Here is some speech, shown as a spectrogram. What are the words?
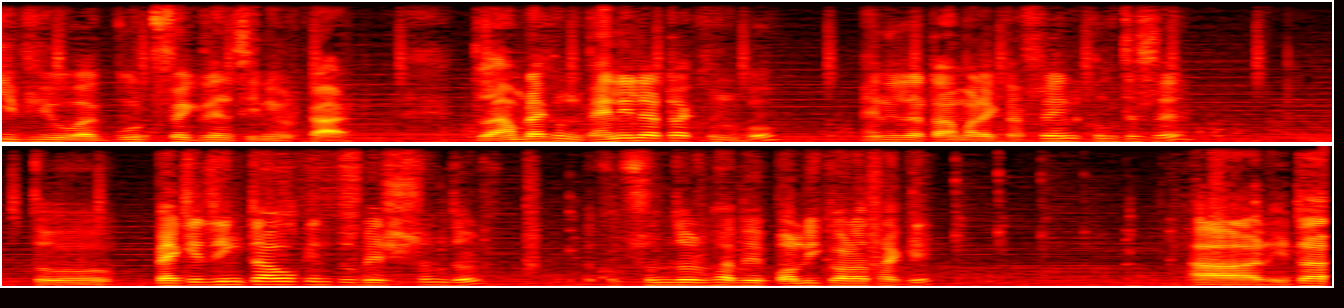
give you a good fragrance in your car তো আমরা এখন ভ্যানিলাটা খুলবো। ভ্যানিলাটা আমার একটা ফ্রেন্ড খুলতেছে। তো প্যাকেজিংটাও কিন্তু বেশ সুন্দর। খুব সুন্দরভাবে পলি করা থাকে। আর এটা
